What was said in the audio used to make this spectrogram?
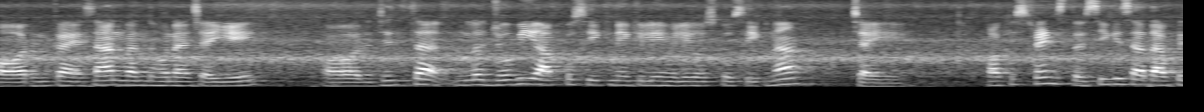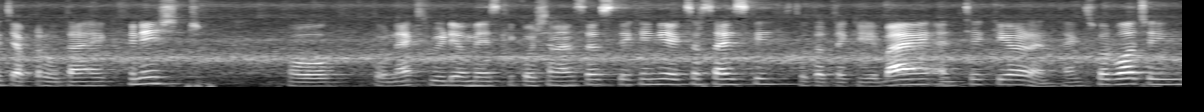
और उनका एहसान बंद होना चाहिए। और जिनका मतलब जो भी आपको सीखने के लिए मिले उसको सीखना चाहिए। ओके फ्रेंड्स तो इसी के साथ आपका चैप्टर होता है फिनिश्ड और तो नेक्स्ट वीडियो में इसके क्वेश्चन आंसर्स देखेंगे एक्सरसाइज के। तो तब तक के लिए bye and take care and thanks for watching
